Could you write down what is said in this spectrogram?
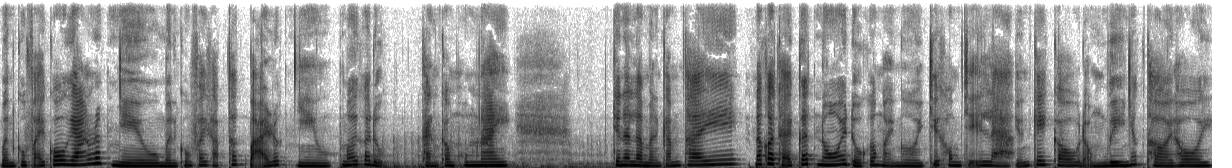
Mình cũng phải cố gắng rất nhiều mình cũng phải gặp thất bại rất nhiều mới có được thành công hôm nay. Cho nên là mình cảm thấy nó có thể kết nối được với mọi người chứ không chỉ là những cái câu động viên nhất thời thôi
